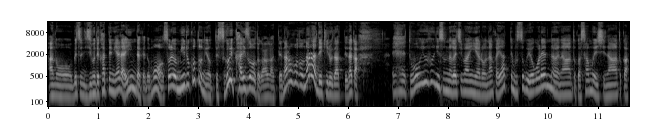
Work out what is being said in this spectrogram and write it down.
あの、別に自分で勝手にやりゃいいんだけども、それを見ることによってすごい解像度が上がって、なるほど、ならできるだって、なんか、えー、どういうふうにすんのが一番いいんやろう？なんかやってもすぐ汚れんのよなとか寒いしなとか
